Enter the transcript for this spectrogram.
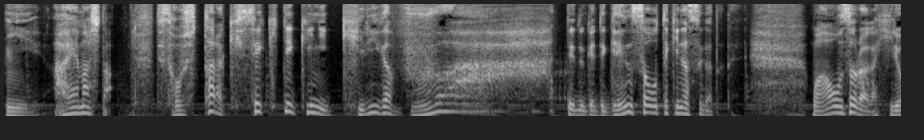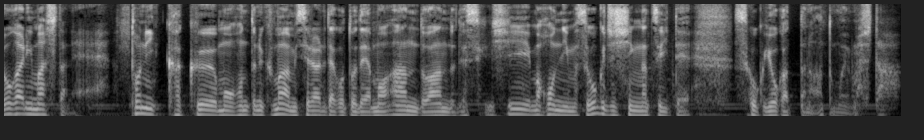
に会えました。でそしたら奇跡的に霧がブワーって抜けて幻想的な姿で、もう青空が広がりましたね。とにかくもう本当に熊を見せられたことでもう安堵安堵ですし、まあ本人もすごく自信がついて、すごく良かったなと思いました。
